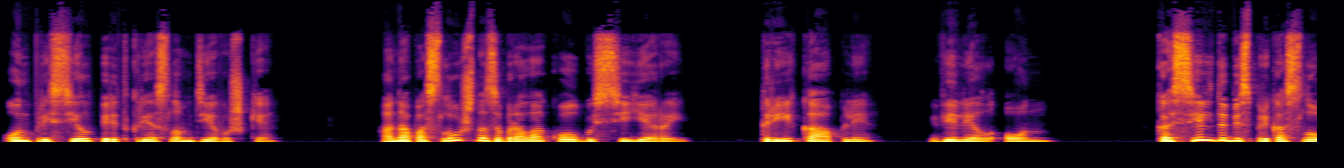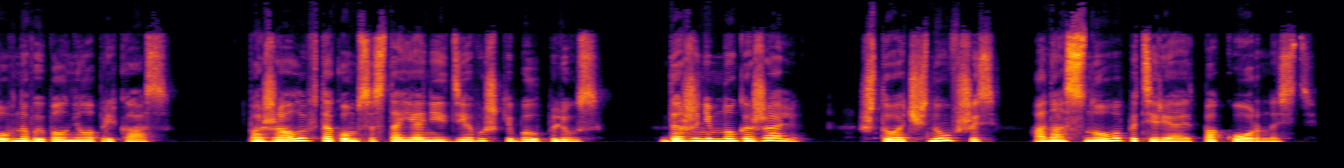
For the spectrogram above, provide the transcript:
Он присел перед креслом девушки. Она послушно забрала колбу с сиерой. «Три капли», — велел он. Касильда беспрекословно выполнила приказ. Пожалуй, в таком состоянии девушки был плюс. Даже немного жаль, что, очнувшись, она снова потеряет покорность.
